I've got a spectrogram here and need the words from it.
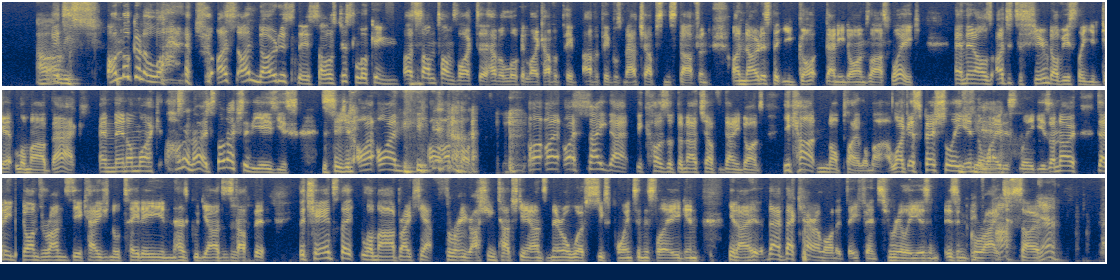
I'll. It's- I'm not going to lie. I, I noticed this. I was just looking. I sometimes like to have a look at like other people, other people's matchups and stuff. And I noticed that you got Danny Dimes last week, and then I was I just assumed obviously you'd get Lamar back, and then I'm like, I don't know. It's not actually the easiest decision. I I'm I'm not. I, I I say that because of the matchup for Danny Dimes. You can't not play Lamar, like especially in the way this league is. I know Danny Dimes runs the occasional TD and has good yards and mm. stuff, but the chance that Lamar breaks out three rushing touchdowns and they're all worth six points in this league, and you know that that Carolina defense really isn't isn't great. tough. So Yeah.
